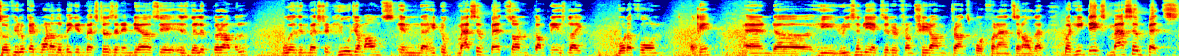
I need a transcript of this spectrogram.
so if you look at one of the big investors in india say is dilip karamal who has invested huge amounts in uh, he took massive bets on companies like vodafone okay and uh, he recently exited from Shriram Transport Finance and all that. But he takes massive bets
